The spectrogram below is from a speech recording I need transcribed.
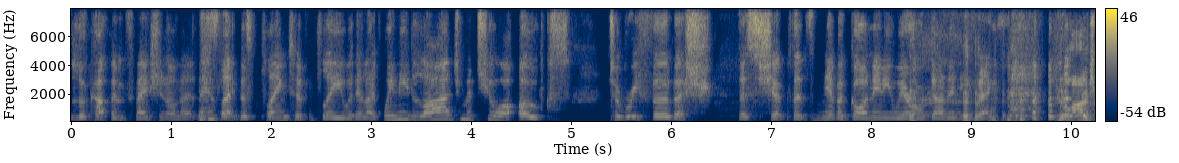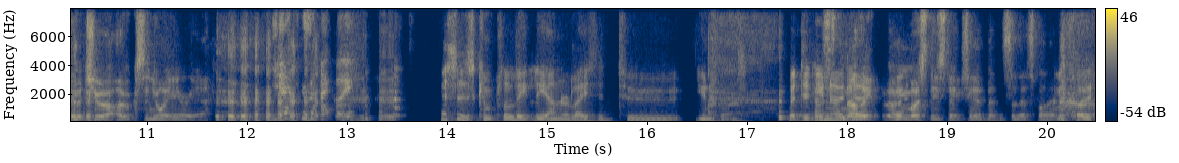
look up information on it there's like this plaintive plea where they're like we need large mature oaks to refurbish this ship that's never gone anywhere or done anything large mature oaks in your area. yeah exactly This is completely unrelated to unicorns. But did you know nothing- that I mean, most of these facts have been, so that's fine. both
